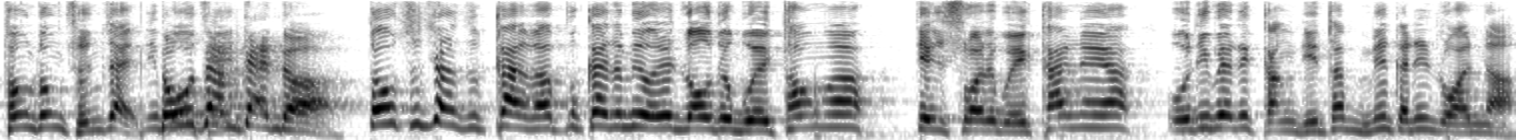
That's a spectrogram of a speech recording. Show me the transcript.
通通存在，都这样干的，都是这样子干啊？不干都没有人路就不会通啊。电刷都未看的呀，我那边的钢筋他没跟你乱呐，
